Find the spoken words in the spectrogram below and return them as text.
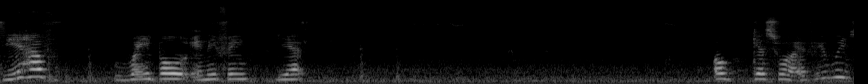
Do you have rainbow anything yet? Oh, guess what? If you reach...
